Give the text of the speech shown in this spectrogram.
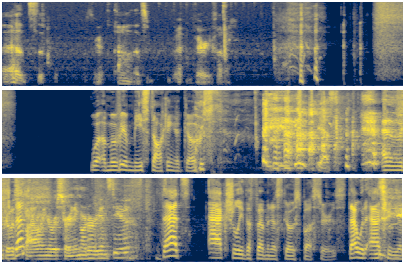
That's oh, that's very funny. What, a movie of me stalking a ghost? Yes. And then the ghost That- filing a restraining order against you? That's actually the feminist Ghostbusters. That would actually be a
